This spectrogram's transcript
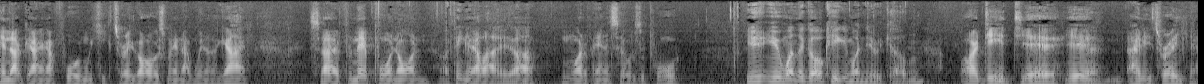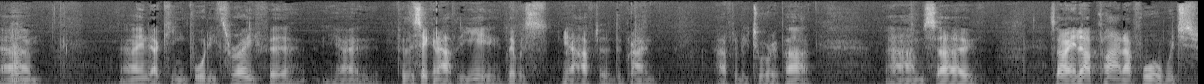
ended up going up forward and we kicked three goals, we ended up winning the game. So from that point on, I think LA uh, might have found themselves a forward. You, you won the goal kicking one year at Carlton. I did, yeah, yeah, yeah. 83. Yeah. Um, I ended up kicking 43 for, you know, for the second half of the year. That was you know after the grand, after Victoria Park. Um, so, so I ended up playing up forward, which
